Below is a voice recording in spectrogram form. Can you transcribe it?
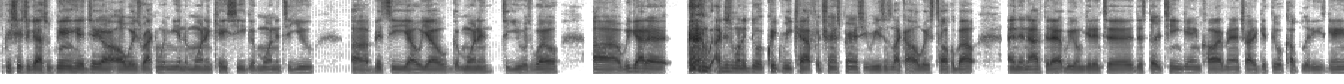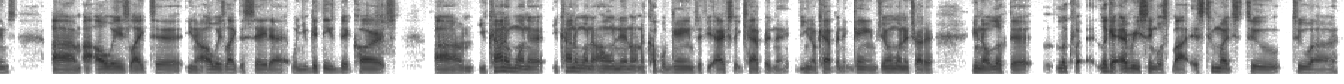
appreciate you guys for being here. Jr. always rocking with me in the morning. KC, good morning to you. Uh Bitsy, yo yo, good morning to you as well. Uh we got a I just want to do a quick recap for transparency reasons, like I always talk about. And then after that, we're gonna get into this 13 game card, man. Try to get through a couple of these games. Um, I always like to, you know, I always like to say that when you get these big cards, um, you kind of want to, you kind of want to hone in on a couple games if you're actually capping the, you know, capping the games. You don't want to try to, you know, look to look for look at every single spot. It's too much to to uh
